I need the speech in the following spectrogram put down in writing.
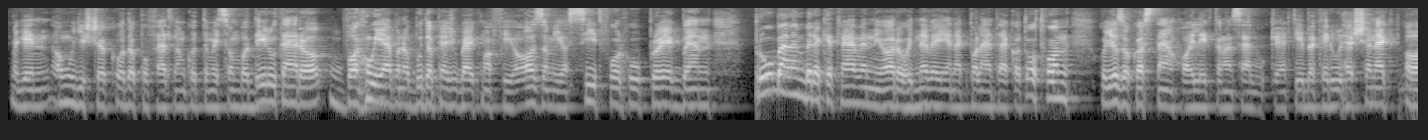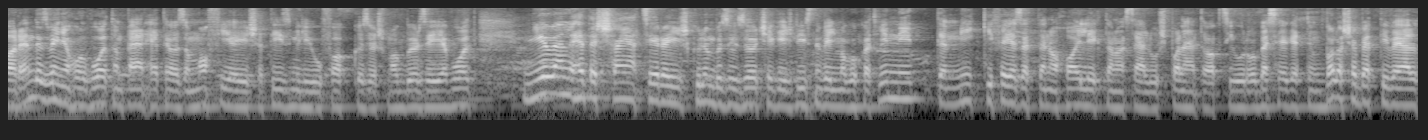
Meg én amúgy is csak odapofátlankodtam egy szombat délutánra. Valójában a Budapest Bike Mafia az, ami a Seed for Hope projektben Próbál embereket rávenni arra, hogy neveljenek palántákat otthon, hogy azok aztán hajléktalan szállók kertjébe kerülhessenek. A rendezvény, ahol voltam pár hete, az a Mafia és a 10 millió fak közös magbőrzéje volt. Nyilván lehetett saját célra is különböző zöldség és dísznövénymagokat vinni, de mi kifejezetten a hajléktalan szállós palánta akcióról beszélgettünk Balasa Bettivel,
